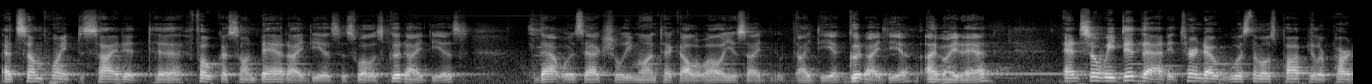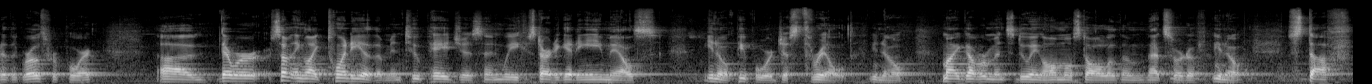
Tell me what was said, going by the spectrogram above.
at some point decided to focus on bad ideas as well as good ideas. That was actually Montek Ahluwalia's idea, good idea, I might add. And so we did that. It turned out it was the most popular part of the growth report. Uh, there were something like 20 of them in two pages, and we started getting emails. You know, people were just thrilled. You know, my government's doing almost all of them, that sort of, you know, stuff.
